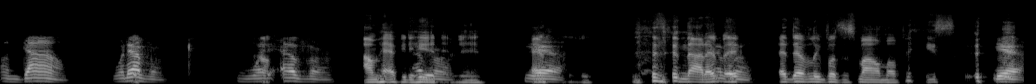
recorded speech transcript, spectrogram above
I'm down. Whatever, whatever. I'm happy to hear Ever. that, man. Yeah, nah, that, that, that definitely puts a smile on my face. yeah.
